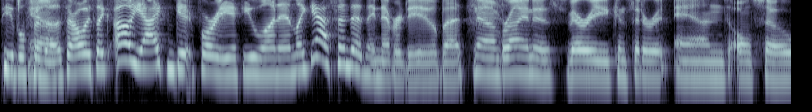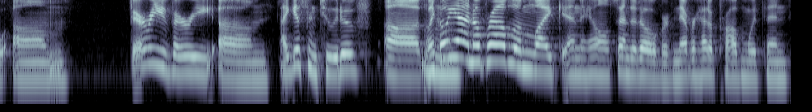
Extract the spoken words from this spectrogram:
people for Yeah. those. They're always like, "Oh yeah, I can get it for you if you want it." I'm like, "Yeah, send it." And they never do. But No, Brian is very considerate and also um, very, very, um, I guess, intuitive. Uh, like, oh Mhm. yeah, no problem. Like, and he'll send it over. I've never had a problem with him.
